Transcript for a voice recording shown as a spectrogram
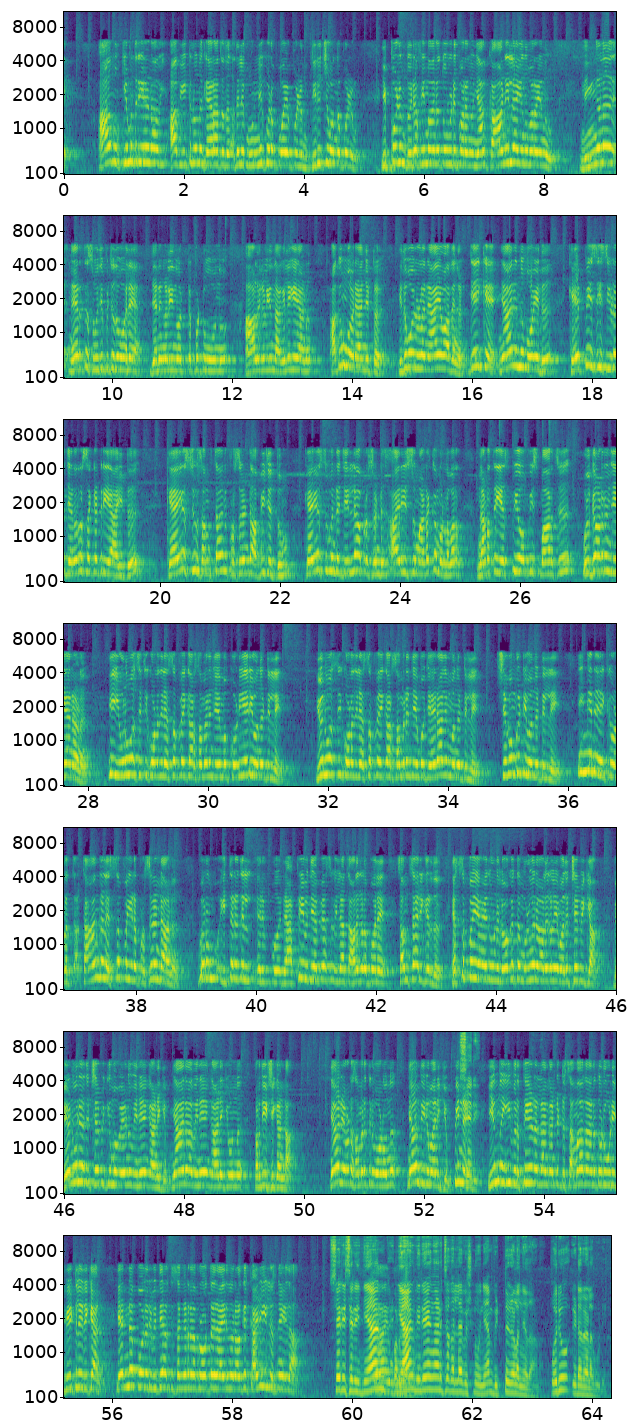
ആ മുഖ്യമന്ത്രിയാണ് ആ വീട്ടിലൊന്ന് കയറാത്തത് അതിലെ മുന്നിൽ കൂടെ പോയപ്പോഴും തിരിച്ചു വന്നപ്പോഴും ഇപ്പോഴും ദുരഭിമാനത്തോടുകൂടി പറയുന്നു ഞാൻ കാണില്ല എന്ന് പറയുന്നു. നിങ്ങൾ നേരത്തെ സൂചിപ്പിച്ചതുപോലെ ജനങ്ങളിൽ നിന്ന് ഒറ്റപ്പെട്ടു പോകുന്നു ആളുകളിൽ നിന്ന് അകലുകയാണ്. അതും പോരാഞ്ഞിട്ട് ഇതുപോലുള്ള ന്യായവാദങ്ങൾ. ജയിക്കെ ഞാനിന്ന് പോയത് കെ പി സി സിയുടെ ജനറൽ സെക്രട്ടറി ആയിട്ട് കെ എസ് യു സംസ്ഥാന പ്രസിഡന്റ് അഭിജിത്തും കെ എസ് യുവിന്റെ ജില്ലാ പ്രസിഡന്റ് ഹാരിസും അടക്കമുള്ളവർ നടത്തിയ എസ് പി ഓഫീസ് മാർച്ച് ഉദ്ഘാടനം ചെയ്യാനാണ്. ഈ യൂണിവേഴ്സിറ്റി കോളേജിൽ എസ് എഫ് ഐക്കാർ സമരം ചെയ്യുമ്പോൾ കൊടിയേരി വന്നിട്ടില്ലേ? യൂണിവേഴ്സിറ്റി കോളേജിൽ എസ് എഫ് ഐക്കാർ സമരം ചെയ്യുമ്പോൾ ജയരാജൻ വന്നിട്ടില്ലേ? ശിവൻകുട്ടി വന്നിട്ടില്ലേ? ഇങ്ങനെയൊക്കെയുള്ള താങ്കൾ എസ് എഫ് ഐയുടെ പ്രസിഡന്റാണ് വെറും ഇത്തരത്തിൽ രാഷ്ട്രീയ വിദ്യാഭ്യാസം ഇല്ലാത്ത ആളുകളെ പോലെ സംസാരിക്കരുത്. എസ് എഫ് ഐ ആയതുകൊണ്ട് ലോകത്തെ മുഴുവൻ ആളുകളെയും അധിക്ഷേപിക്കാം. വേണുവിനെ അധിക്ഷേപിക്കുമ്പോൾ വേണു വിനയം കാണിക്കും. ഞാൻ ആ വിനയം കാണിക്കുമെന്ന് പ്രതീക്ഷിക്കണ്ട. ഞാൻ എവിടെ സമരത്തിന് പോകണമെന്ന് ഞാൻ തീരുമാനിക്കും. പിന്നെ. ഇന്ന് ഈ വൃത്തികേടെല്ലാം കണ്ടിട്ട് സമാധാനത്തോടു കൂടി വീട്ടിലിരിക്കാൻ എന്നെ പോലെ ഒരു വിദ്യാർത്ഥി സംഘടനാ പ്രവർത്തകനായിരുന്ന ഒരാൾക്ക് കഴിയില്ല സ്നേഹിത. ശരി ശരി. ഞാൻ ഞാൻ വിനയം കാണിച്ചതല്ല വിഷ്ണു ഞാൻ വിട്ടുകളഞ്ഞതാണ്. ഒരു ഇടവേള കൂടി.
